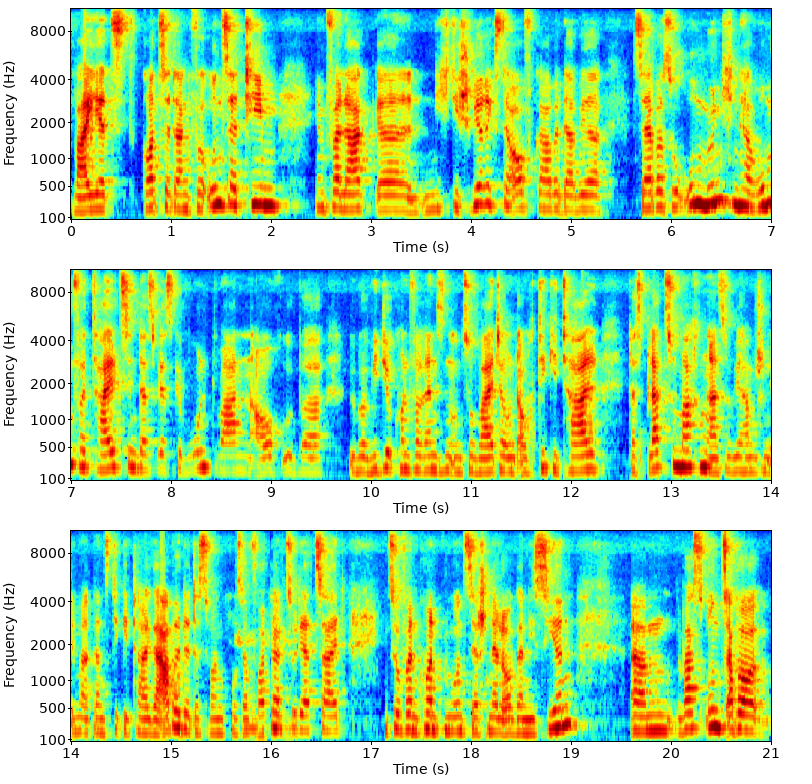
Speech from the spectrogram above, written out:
war jetzt Gott sei Dank für unser Team im Verlag äh, nicht die schwierigste Aufgabe, da wir selber so um München herum verteilt sind, dass wir es gewohnt waren, auch über, über Videokonferenzen und so weiter und auch digital das Blatt zu machen. Also wir haben schon immer ganz digital gearbeitet. Das war ein großer mhm. Vorteil zu der Zeit. Insofern konnten wir uns sehr schnell organisieren. Ähm, was uns aber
